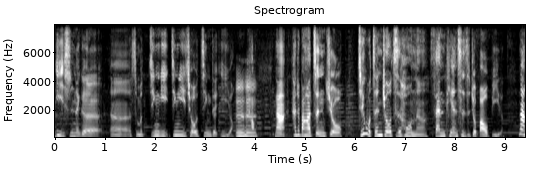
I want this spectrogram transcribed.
义、嗯、是那个呃什么精益精益求精的益哦。嗯哼，好，那他就帮他针灸，结果针灸之后呢，三天世子就暴毙了。那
